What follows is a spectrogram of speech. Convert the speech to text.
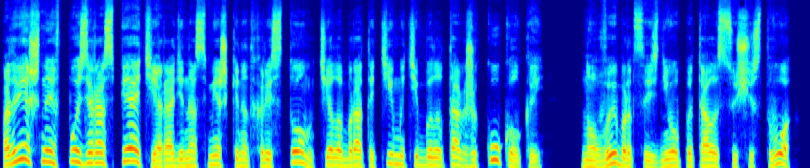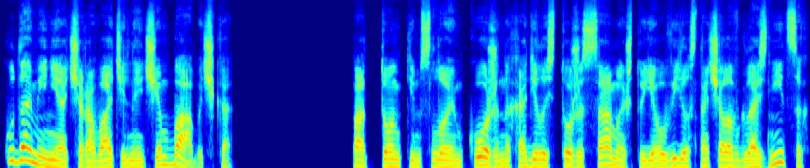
Подвешенное в позе распятия ради насмешки над Христом, тело брата Тимати было также куколкой, но выбраться из него пыталось существо, куда менее очаровательное, чем бабочка. Под тонким слоем кожи находилось то же самое, что я увидел сначала в глазницах,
